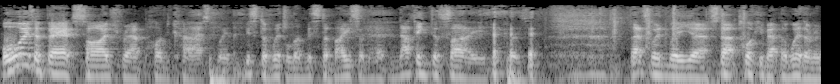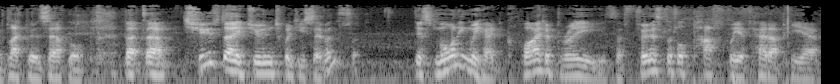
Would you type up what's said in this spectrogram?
always a bad sign for our podcast when Mr. Whittle and Mr. Mason have nothing to say, because that's when we uh, start talking about the weather in Blackburn Southmore. But um, Tuesday, June 27th, this morning we had quite a breeze. The first little puff we have had up here.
